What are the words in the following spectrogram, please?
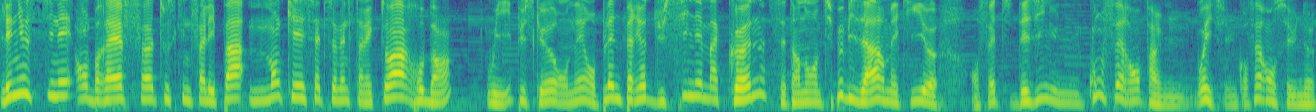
Les news ciné en bref, tout ce qu'il ne fallait pas manquer cette semaine, c'est avec toi, Robin. Oui, puisque on est en pleine période du CinémaCon. C'est un nom un petit peu bizarre, mais qui euh, en fait désigne une conférence. Enfin, oui, c'est une conférence, c'est une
